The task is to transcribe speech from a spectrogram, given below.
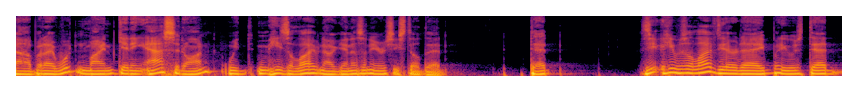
uh, but I wouldn't mind getting Acid on. We he's alive now again, isn't he? Or is he still dead? Dead. He, he was alive the other day, but he was dead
